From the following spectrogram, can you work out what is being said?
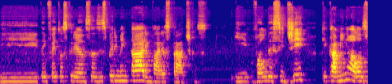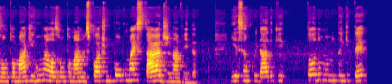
e têm feito as crianças experimentarem várias práticas e vão decidir que caminho elas vão tomar, que rumo elas vão tomar no esporte um pouco mais tarde na vida. E esse é um cuidado que todo mundo tem que ter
